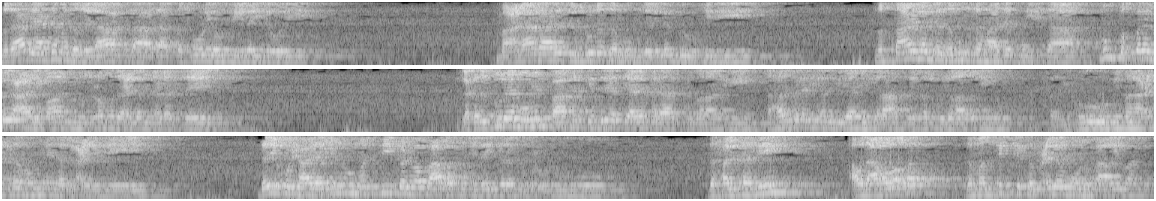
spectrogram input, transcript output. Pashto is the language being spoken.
نو دا بیا جمع د غلاف دا دا کڅوړې او تیلې لوي معنا دا چې زړه زمونږ د علم دوخینی نو ستایل د زمونږ له حاجت نشتا مونږ په خپل لوی عالمان نو زړه مو د علم نډک دی لکه د سوره مومن په اخر کې درې آیات آیات کې مراشي هر کله چې انبیاء کرام د خلق لراغلي فرحوا بما عندهم من العلم دای خوشاله کیو مستی کړو پاغه چې دای تر علوم د فلسفي او د هغه وخت د منطق چې کوم علم او نو باغې باندې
